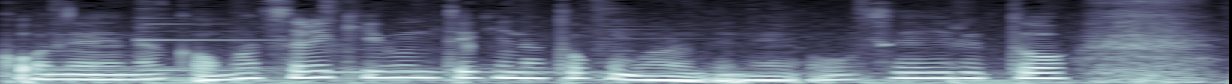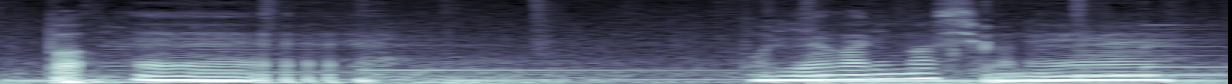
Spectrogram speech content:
こうねなんかお祭り気分的なとこもあるんでね大勢いるとやっぱ、えー、盛り上がりますよね。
